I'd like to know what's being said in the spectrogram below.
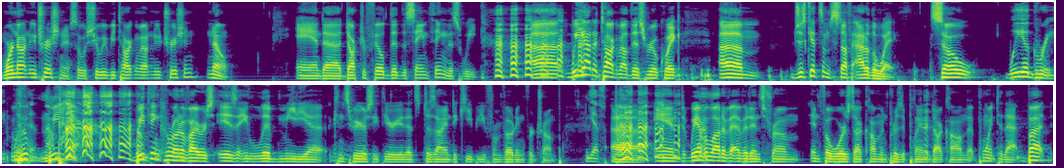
We're not nutritionists, so should we be talking about nutrition? No. And uh, Dr. Phil did the same thing this week. uh, we got to talk about this real quick. Um, just get some stuff out of the way. So we agree with him. No. we yeah. we think coronavirus is a lib media conspiracy theory that's designed to keep you from voting for Trump. yes. Uh, and we have a lot of evidence from Infowars.com and PrisonPlanet.com that point to that. But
